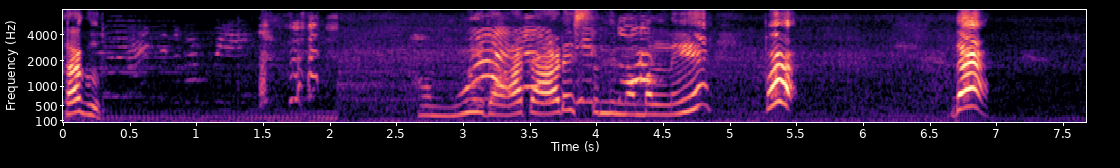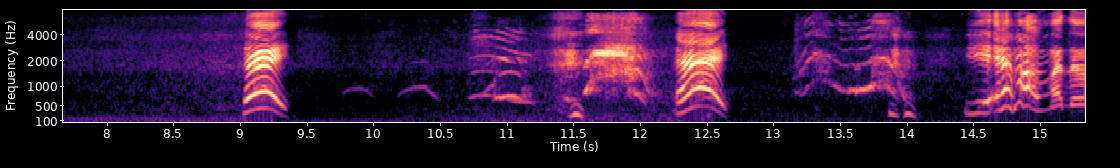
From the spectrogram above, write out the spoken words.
తాగు. అమ్మో ఇది ఆట ఆడేస్తుంది మమ్మల్ని. పా. దా. ఏయ్! ఏయ్! ఏమవ్వదు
